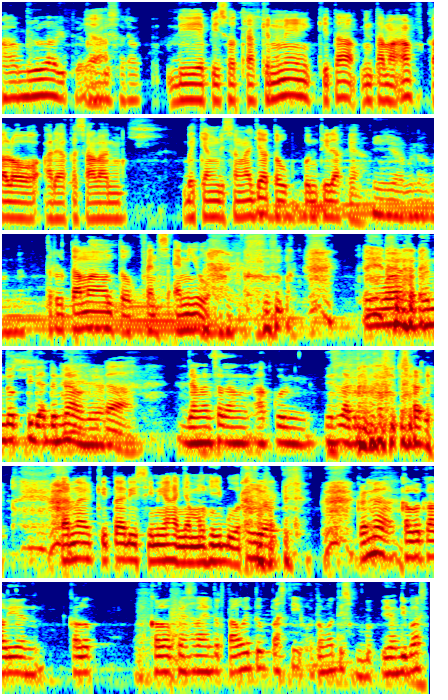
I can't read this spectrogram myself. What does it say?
alhamdulillah gitu ya, Ya. kan diserap. Di episode terakhir ini kita minta maaf kalau ada kesalahan baik yang disengaja ataupun tidak ya. Iya benar banget. Terutama untuk fans MU untuk tidak dendam ya. Ya jangan serang akun Instagram kita ya karena kita di sini hanya menghibur. Iya. Karena kalau kalian kalau kalau fans lain tertawa itu pasti otomatis yang dibahas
